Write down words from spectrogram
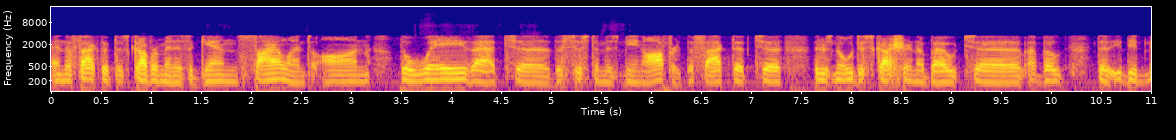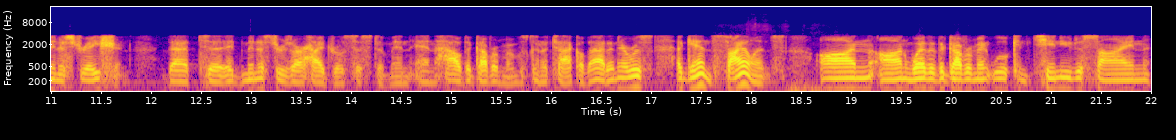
and the fact that this government is again silent on the way that uh, the system is being offered. The fact that uh, there's no discussion about uh, about the, the administration that uh, administers our hydro system and, and how the government was going to tackle that. And there was again silence on on whether the government will continue to sign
